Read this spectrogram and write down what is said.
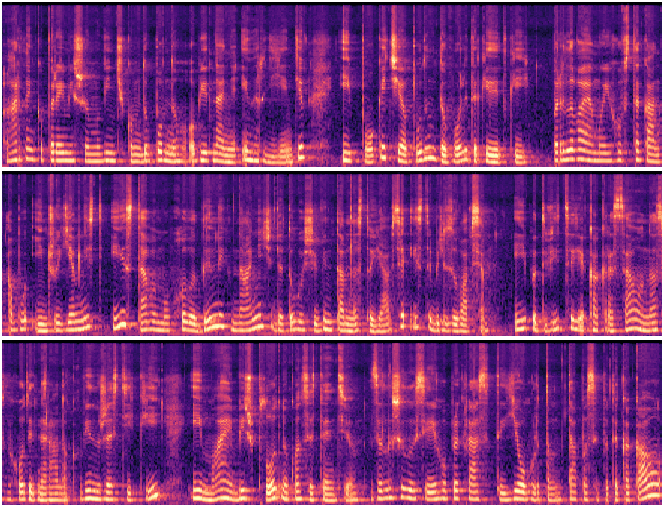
Гарненько перемішуємо вінчиком до повного об'єднання інгредієнтів, і поки чиа-пудинг доволі таки рідкий. Переливаємо його в стакан або іншу ємність і ставимо в холодильник на ніч для того, щоб він там настоявся і стабілізувався. І подивіться, яка краса у нас виходить на ранок. Він вже стійкий і має більш плотну консистенцію. Залишилося його прикрасити йогуртом та посипати какао,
